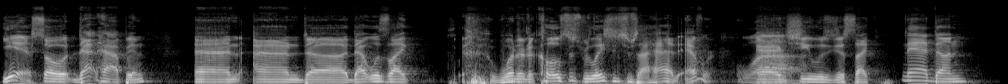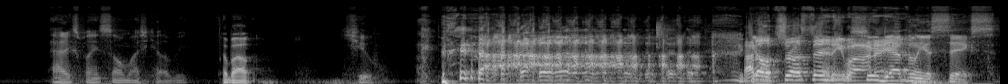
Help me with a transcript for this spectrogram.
yeah. So that happened, and and uh, that was like one of the closest relationships I had ever. Wow. And she was just like, "Nah, done." That explains so much, Kelby. About You. I don't trust anybody. She definitely a six,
